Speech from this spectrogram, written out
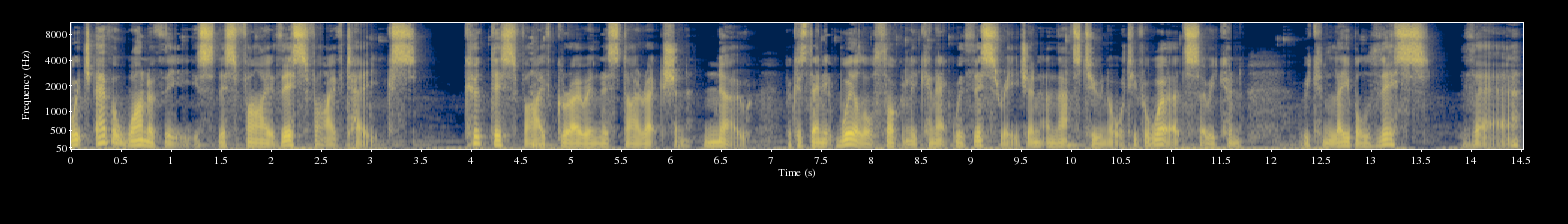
Whichever one of these this 5 this 5 takes, could this 5 grow in this direction? No, because then it will orthogonally connect with this region and that's too naughty for words. So we can we can label this there.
